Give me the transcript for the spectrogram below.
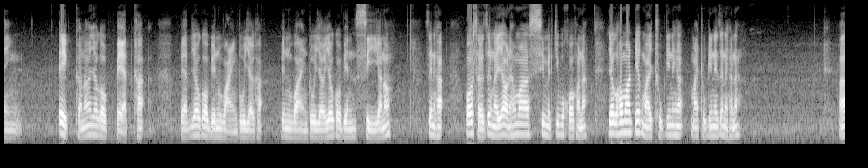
y x ค่ะนะแล้วก็แปดค่ะแปดแล้วก็เป็น y ตัวใหญ่ค่ะเป็น y ตัวใหญ่แล้วก็เป็นสี่ค่ะเนาะเส้นค่ะพอใส่เส้นไหนยาวเนี่ยเขามาซิมเมตรกี่บุคอค่ะนะแล้วก็เขามาเรียกหมายถูกดีนะครับหมายถูกดีในเส้นไหนค่ะนะอ่า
